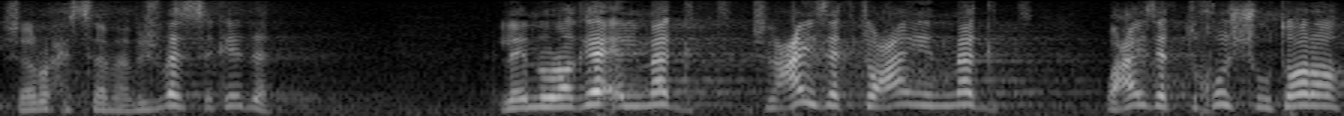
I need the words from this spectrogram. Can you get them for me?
عشان أروح السماء. مش بس كده. لأنه رجاء المجد. عشان عايزك تعاين مجد. وعايزك تخش وترى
